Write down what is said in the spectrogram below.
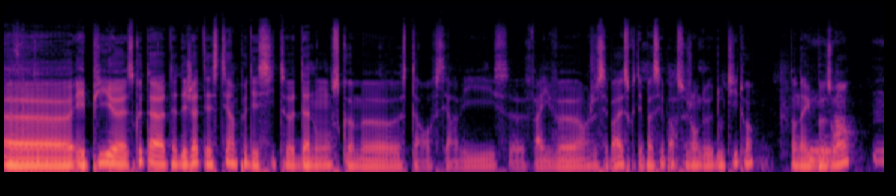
Euh, et puis, est-ce que tu as, déjà testé un peu des sites d'annonces comme euh, Star of Service, Fiverr Je sais pas, est-ce que tu es passé par ce genre d'outils toi? T'en as eu besoin? Non,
